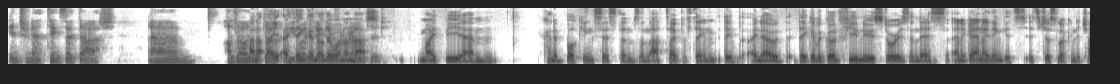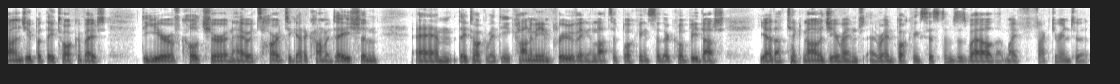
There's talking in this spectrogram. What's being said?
internet, things like that. Um, although, and I, I think another one on granted. that might be um, kind of booking systems and that type of thing. They, I know they give a good few news stories in this, and again, I think it's it's just looking to challenge you. But they talk about the year of culture and how it's hard to get accommodation. Um, they talk about the economy improving and lots of bookings. So there could be that, yeah, that technology around around booking systems as well that might factor into it.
